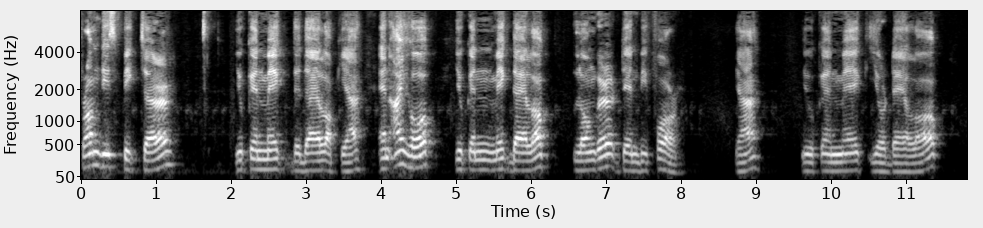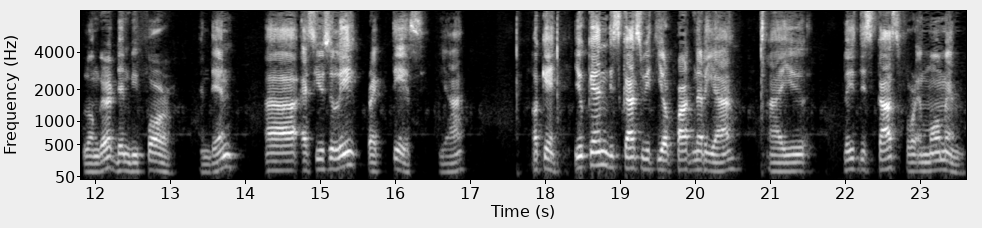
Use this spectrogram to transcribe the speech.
From this picture, you can make the dialogue ya. And I hope you can make dialogue longer than before. Ya. You can make your dialogue longer than before. And then, uh, as usually, practice ya. Okay, you can discuss with your partner yeah. Uh, you please discuss for a moment.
